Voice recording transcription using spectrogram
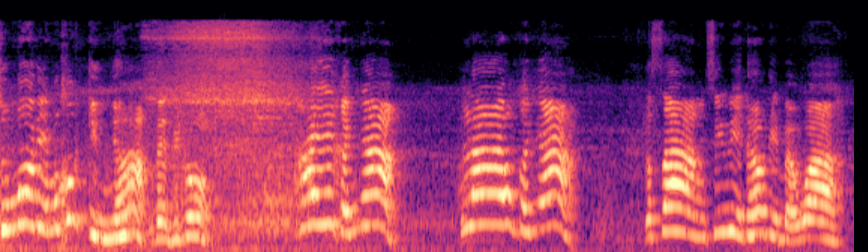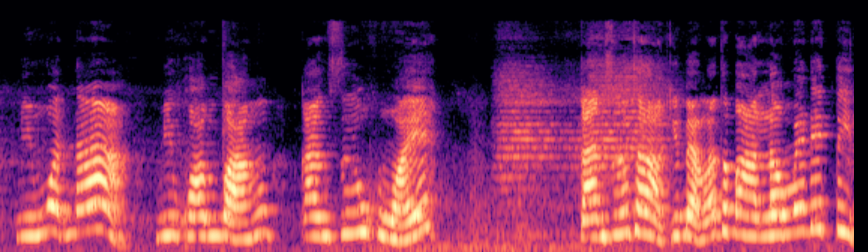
ซุมเมอร์นี่มันก็กินยากแต่พี่น้องไทยกันยากเล่ากันยากก็สร้างชีวิตเท่าที่แบบว่า มีงวดหน้า มีความหวังการซื้อหวย การซื้อฉลากกินแบ่งรัฐบาลเราไม่ได้ติด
